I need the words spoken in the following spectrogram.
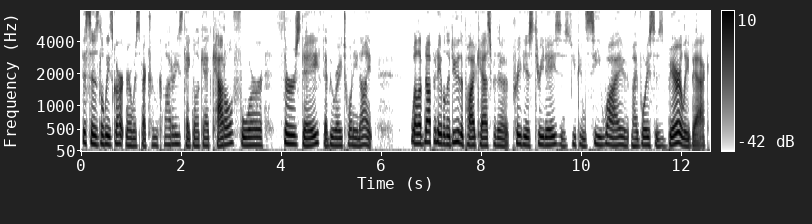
This is Louise Gartner with Spectrum Commodities taking a look at cattle for Thursday, February 29th. Well, I've not been able to do the podcast for the previous three days, as you can see why. My voice is barely back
